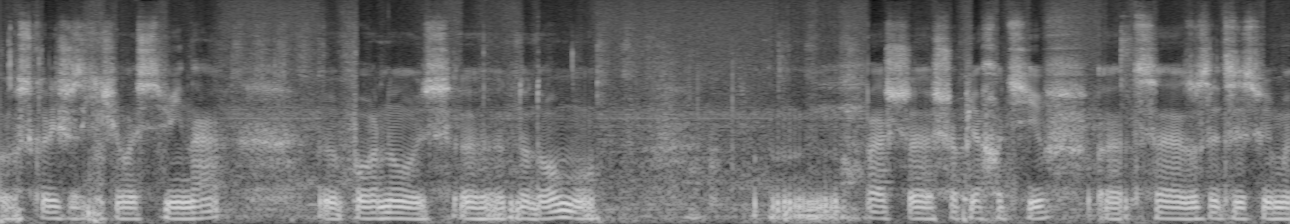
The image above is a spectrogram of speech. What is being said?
е, скоріше закінчилась війна, повернулись е, додому. Перше, що б я хотів, е, це зустрітися зі своїми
